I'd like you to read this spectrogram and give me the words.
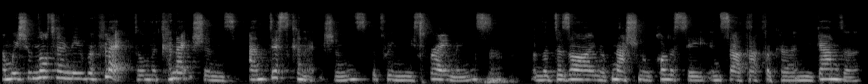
And we shall not only reflect on the connections and disconnections between these framings and the design of national policy in South Africa and Uganda,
